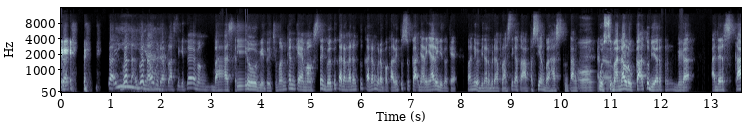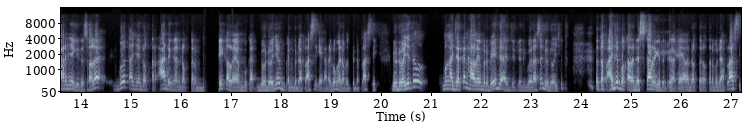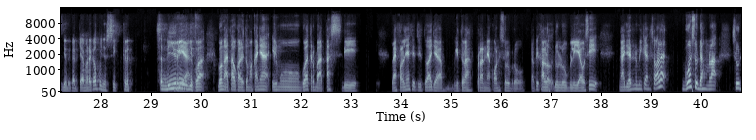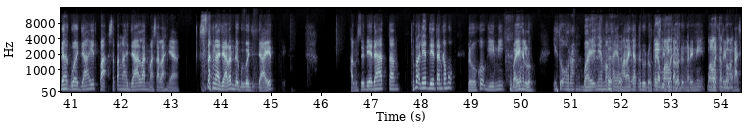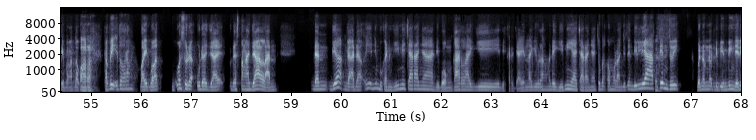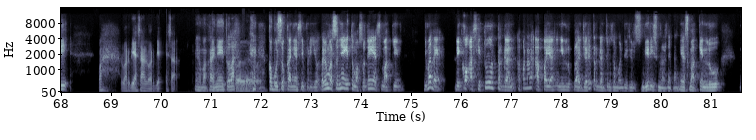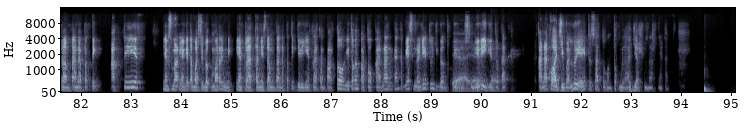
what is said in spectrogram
Gak, gue gue tahu beda plastik itu emang bahas ke situ gitu. Cuman kan kayak maksudnya gue tuh kadang-kadang tuh kadang berapa kali tuh suka nyari-nyari gitu kayak, oh ini webinar beda plastik atau apa sih yang bahas tentang oh, khusus mana luka tuh biar nggak ada skarnya gitu. Soalnya gue tanya dokter A dengan dokter B tapi kalau yang bukan dua-duanya bukan beda plastik ya karena gue nggak dapat beda plastik. Dua-duanya tuh mengajarkan hal yang berbeda aja dan gue rasa dua-duanya tuh tetap aja bakal ada scar gitu yeah. kayak dokter-dokter bedah plastik gitu kan kayak mereka punya secret sendiri iya, gitu. Gua gua nggak tahu kalau itu makanya ilmu gue terbatas di levelnya situ itu aja. Begitulah perannya konsul, Bro. Tapi kalau dulu beliau sih ngajarin demikian soalnya gue sudah melak sudah gue jahit, Pak, setengah jalan masalahnya. Setengah jalan udah gue jahit, Habis itu dia datang. Coba lihat jahitan kamu. Loh kok gini? Bayangin loh. Itu orang baiknya emang kayak malaikat. Aduh dokter ya, kalau denger ini. Malaikat terima banget. kasih banget dok. Parah. Tapi itu orang baik banget. Gue sudah udah jahit, udah setengah jalan. Dan dia nggak ada, eh ini bukan gini caranya. Dibongkar lagi, dikerjain lagi ulang mending gini ya caranya. Coba kamu lanjutin, diliatin cuy. Benar-benar dibimbing. Jadi, wah luar biasa, luar biasa. Ya makanya itulah kebusukannya si Prio. Tapi maksudnya itu, maksudnya ya semakin gimana ya? di koas itu tergant apa namanya apa yang ingin lu pelajari tergantung sama diri lu sendiri sebenarnya kan ya semakin lu dalam tanda petik aktif yang yang kita bahas juga kemarin nih, yang kelihatannya dalam tanda petik jadinya kelihatan pato gitu kan, pato kanan kan, tapi ya sebenarnya itu juga untuk diri Iya, iya, sendiri iya. gitu kan. Karena kewajiban lu ya itu satu untuk belajar sebenarnya kan.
